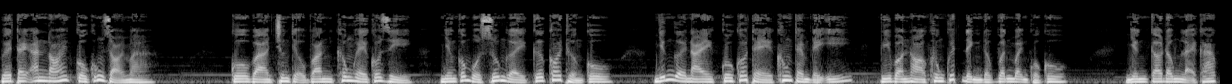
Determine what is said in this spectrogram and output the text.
về tay ăn nói cô cũng giỏi mà. Cô và Trương Tiểu Văn không hề có gì, nhưng có một số người cứ coi thường cô. Những người này cô có thể không thèm để ý vì bọn họ không quyết định được vận mệnh của cô. Nhưng Cao Đông lại khác,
